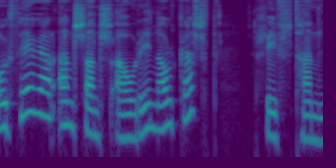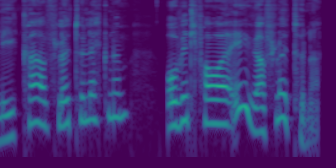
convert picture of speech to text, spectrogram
og þegar ansans ári nálgast hrifst hann líka af flautuleiknum og vil fá að eiga flautuna.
